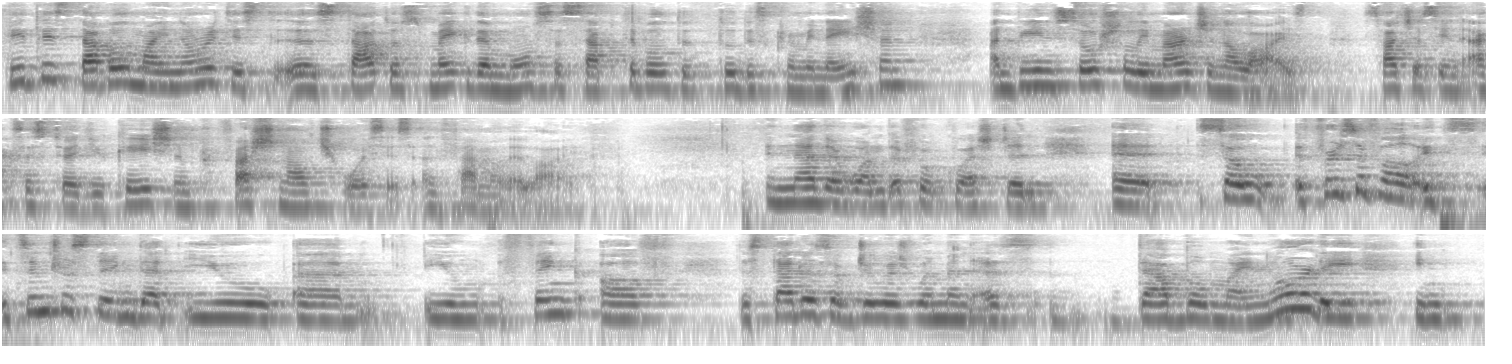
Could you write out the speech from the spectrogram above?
Did this double minority st- uh, status make them more susceptible to, to discrimination and being socially marginalized? such as in access to education, professional choices, and family life? Another wonderful question. Uh, so, first of all, it's it's interesting that you um, you think of the status of Jewish women as double minority. In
